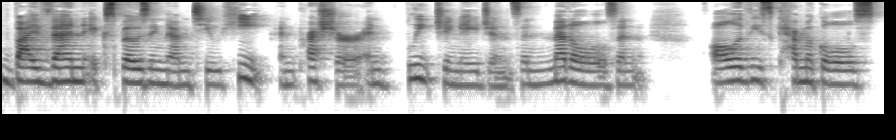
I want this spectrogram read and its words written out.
by then exposing them to heat and pressure and bleaching agents and metals and all of these chemicals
